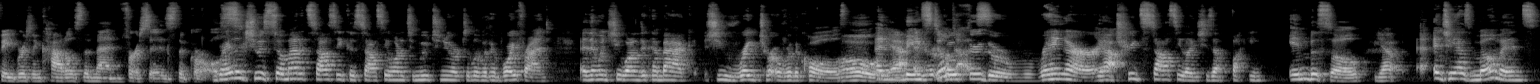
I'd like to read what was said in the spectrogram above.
favors and coddles the men versus the girls. Right, like she was so mad at Stassi because Stassi wanted to move to New York to live with her boyfriend, and then when she wanted to come back, she raked her over the coals oh, and yeah. made And her still go does. through the ringer Yeah. and treats Stassi like she's a fucking imbecile. Yep. And she has moments,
